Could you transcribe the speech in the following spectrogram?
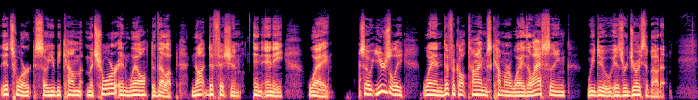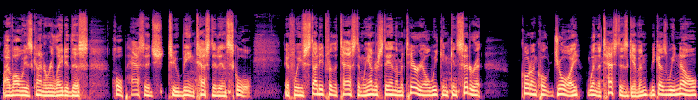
its work so you become mature and well developed, not deficient in any way. So usually when difficult times come our way, the last thing we do is rejoice about it. I've always kind of related this whole passage to being tested in school. If we've studied for the test and we understand the material, we can consider it quote unquote joy when the test is given because we know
